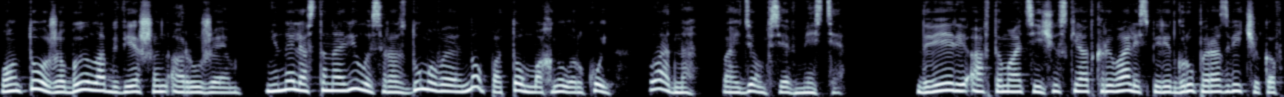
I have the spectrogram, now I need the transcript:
Он тоже был обвешан оружием. Нинель остановилась, раздумывая, но потом махнула рукой. «Ладно, пойдем все вместе». Двери автоматически открывались перед группой разведчиков,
